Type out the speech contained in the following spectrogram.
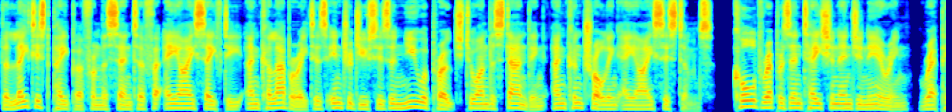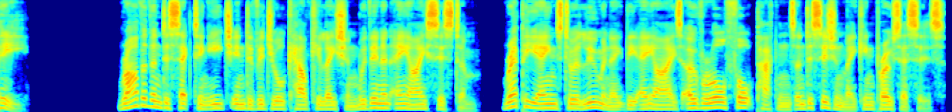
The latest paper from the Center for AI Safety and collaborators introduces a new approach to understanding and controlling AI systems, called Representation Engineering, REPE. Rather than dissecting each individual calculation within an AI system, REPE aims to illuminate the AI's overall thought patterns and decision making processes.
